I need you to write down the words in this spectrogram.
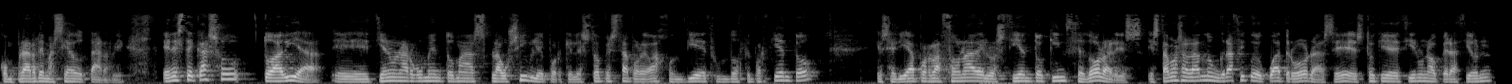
comprar demasiado tarde. En este caso, todavía eh, tiene un argumento más plausible porque el stop está por debajo un 10, un 12%, que sería por la zona de los 115 dólares. Estamos hablando de un gráfico de cuatro horas. ¿eh? Esto quiere decir una operación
